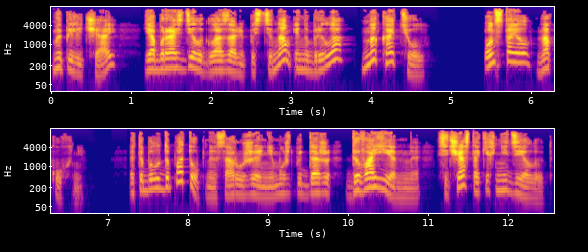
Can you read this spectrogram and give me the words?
Мы пили чай. Я бороздила глазами по стенам и набрела на котел. Он стоял на кухне. Это было допотопное сооружение, может быть, даже довоенное. Сейчас таких не делают.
